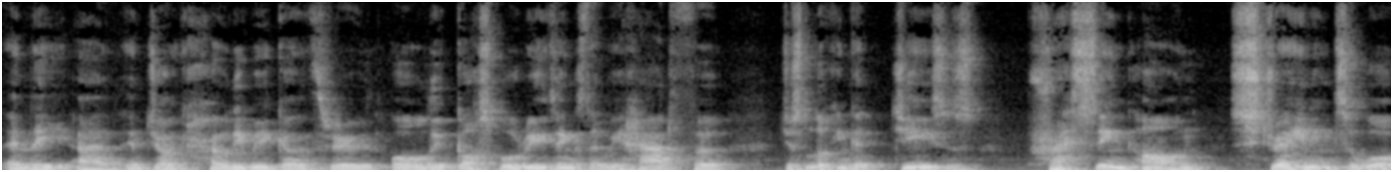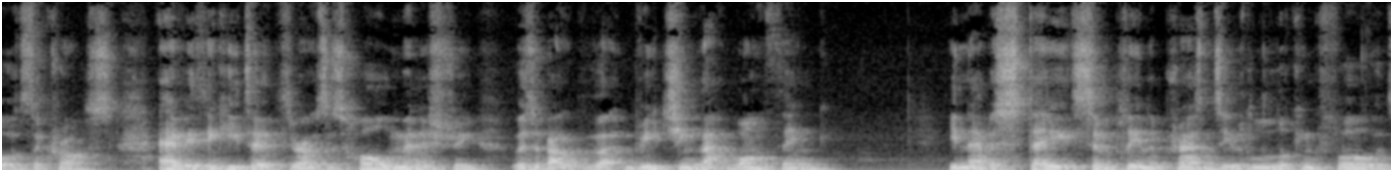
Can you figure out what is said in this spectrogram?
in the uh, in, during Holy Week, going through all the Gospel readings that we had for just looking at Jesus pressing on, straining towards the cross. Everything he did throughout his whole ministry was about reaching that one thing. He never stayed simply in the present, he was looking forward.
